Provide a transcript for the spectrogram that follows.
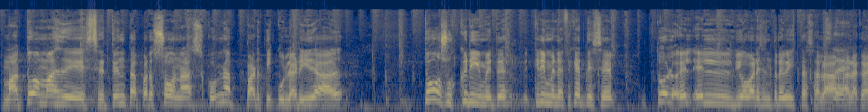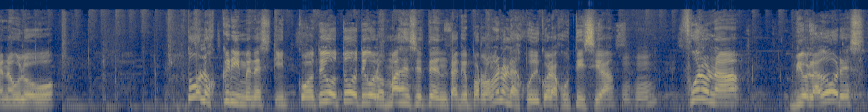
mató a más de 70 personas con una particularidad. Todos sus crímenes, crímenes fíjate, todo él, dio varias entrevistas a la, a la cadena Globo. Todos los crímenes, y cuando te digo todo, te digo los más de 70, que por lo menos la adjudicó la justicia, fueron a violadores,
